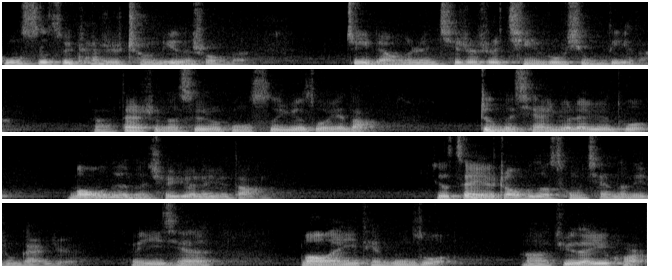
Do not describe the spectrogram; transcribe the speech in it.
公司最开始成立的时候呢，这两个人其实是亲如兄弟的。啊，但是呢，随着公司越做越大，挣的钱越来越多，矛盾呢却越来越大了，就再也找不到从前的那种感觉。像以前忙完一天工作，啊，聚在一块儿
